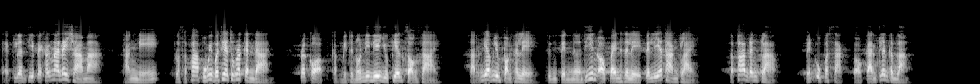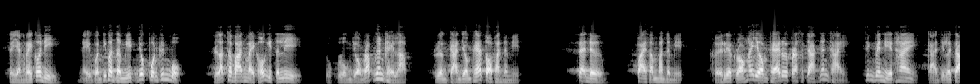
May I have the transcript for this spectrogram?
แต่เคลื่อนที่ไปข้างหน้าได้ช้ามาก ทั้งนี้เพราะสภาพภูมิประเทศทุรกันดารประกอบกับมีถนนดีๆอยู่เพียงสองสาย ตัดเรียบริมฝั่งทะเล ซึ่งเป็นเนินที่ยื่นออกไปในทะเลเป็นระยะทางไกล สภาพดังกล่าวเป็นอุปสรรคต่อการเคลื่อนกำลัง แต่อย่างไรก็ดี ในวันที่พันธมิตรยกพลขึ้นบก รัฐบาลใหม่ของอิตาลีตกลงยอมรับเงื่อนไขลับ เรื่องการยอมแพ้ต่อพันธมิตร แต่เดิมฝ่ายสัมพันธมิตร เคยเรียกร้องให้ยอมแพ้โดยปราศจากเงื่อนไข จึงเป็นเหตุให้การเจรจา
